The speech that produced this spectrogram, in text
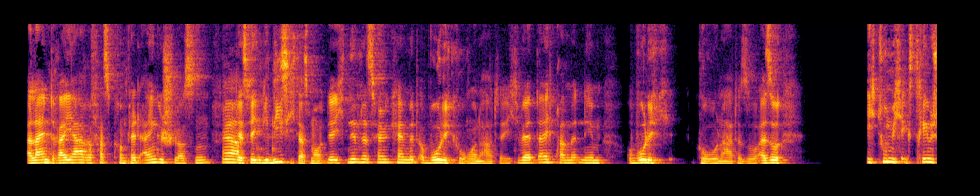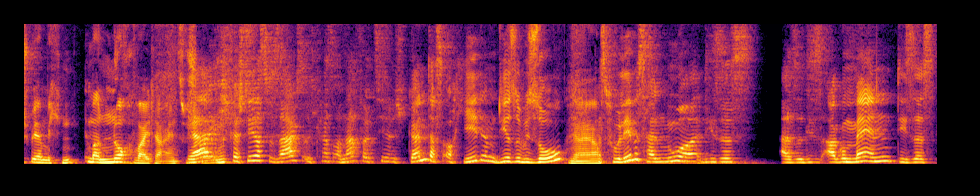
allein drei Jahre fast komplett eingeschlossen. Ja. Deswegen genieße ich das mal. Ich nehme das Hurricane mit, obwohl ich Corona hatte. Ich werde Deichbrand mitnehmen, obwohl ich Corona hatte. So. Also ich tue mich extrem schwer, mich immer noch weiter Ja, einzuschränken. ich verstehe, was du sagst und ich kann es auch nachvollziehen und ich gönne das auch jedem, dir sowieso. Naja. Das Problem ist halt nur dieses, also dieses Argument, dieses,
